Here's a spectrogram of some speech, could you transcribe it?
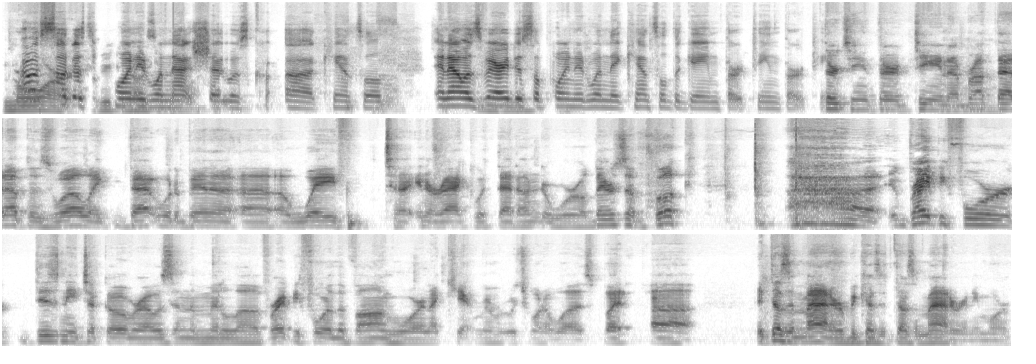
More. I was so disappointed when that show was uh, canceled, and I was very Mhm. disappointed when they canceled the game thirteen thirteen. 13 13 i brought that up as well like that would have been a, a, a way to interact with that underworld there's a book uh, right before disney took over i was in the middle of right before the vong war and i can't remember which one it was but uh, it doesn't matter because it doesn't matter anymore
